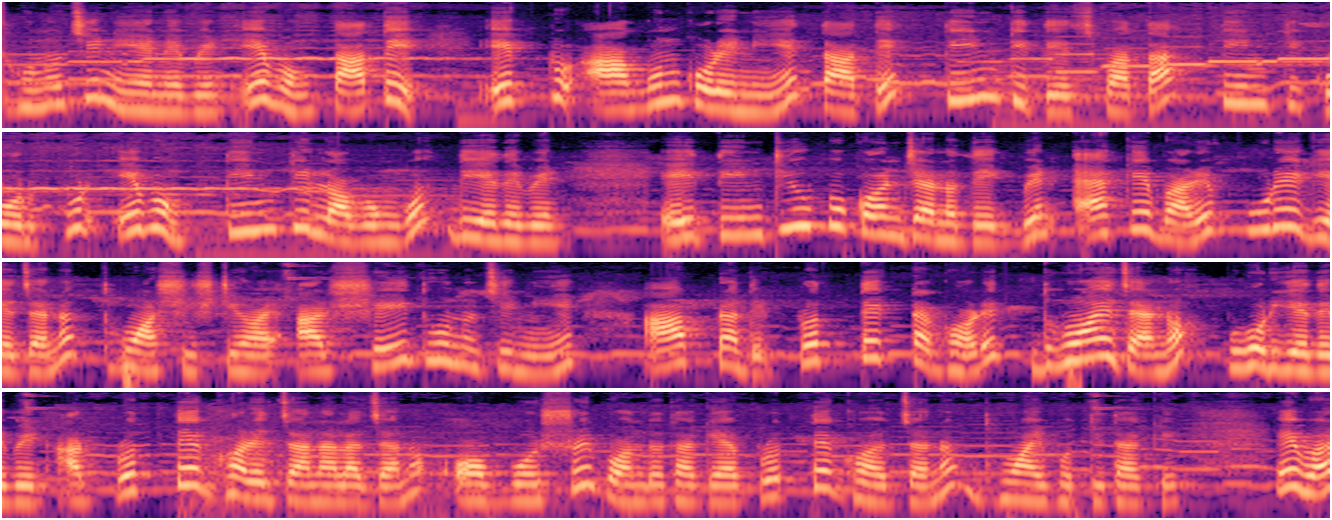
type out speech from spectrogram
ধনুচি নিয়ে নেবেন এবং তাতে একটু আগুন করে নিয়ে তাতে তিনটি তেজপাতা, তিনটি কর্পূর এবং তিনটি লবঙ্গ দিয়ে দেবেন। এই তিনটি উপকরণ যেন দেখবেন একেবারে পুড়ে গিয়ে যেন ধোঁয়া সৃষ্টি হয় আর সেই ধনুচি নিয়ে আপনাদের প্রত্যেকটা ঘরে ধোঁয়ায় যেন ভরিয়ে দেবেন আর প্রত্যেক ঘরের জানালা যেন অবশ্যই বন্ধ থাকে আর প্রত্যেক ঘর যেন ধোঁয়ায় ভর্তি থাকে। এবার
